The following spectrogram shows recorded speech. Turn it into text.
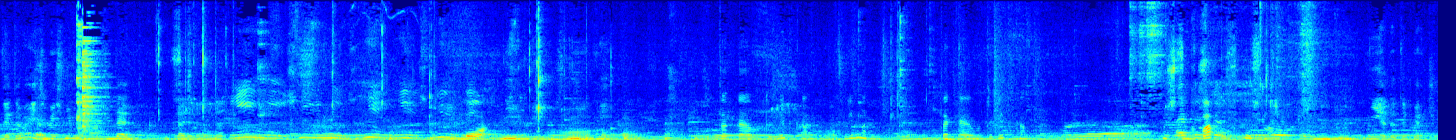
Да давай я тебе сниму. Дай, Таня, там, да. Не-не-не-не-не. О! Вот такая вот улитка. Видно? Такая вот улитка. Слушайте, ну пахнет вкусно. Нет, это перчик.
